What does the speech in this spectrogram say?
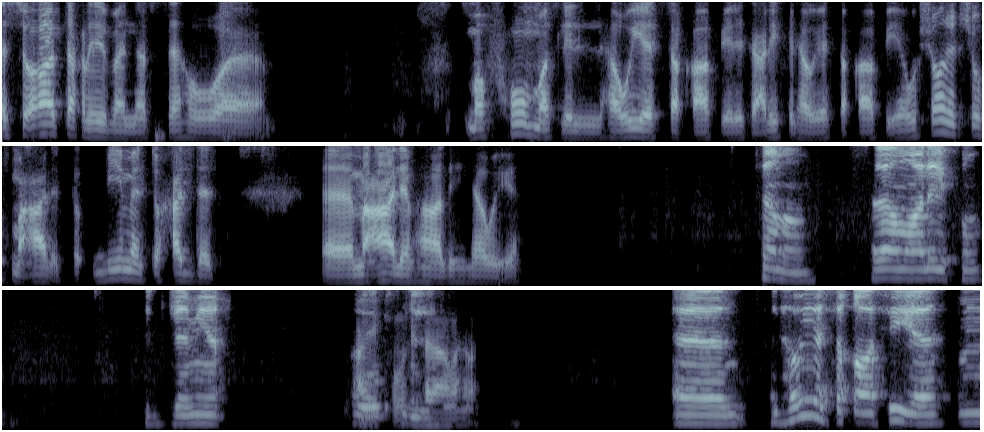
السؤال تقريبا نفسه هو مفهومك للهوية الثقافية لتعريف الهوية الثقافية وشلون تشوف معالم بمن تحدد آه، معالم هذه الهوية؟ تمام. السلام عليكم الجميع. عليكم السلام آه، الهوية الثقافية من,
